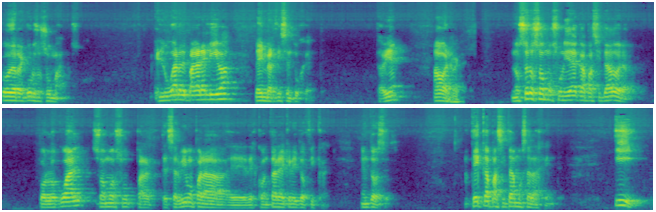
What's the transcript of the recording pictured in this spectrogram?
o de recursos humanos. En lugar de pagar el IVA, la invertís en tu gente. ¿Está bien? Ahora, nosotros somos unidad capacitadora, por lo cual somos, te servimos para eh, descontar el crédito fiscal. Entonces, te capacitamos a la gente y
